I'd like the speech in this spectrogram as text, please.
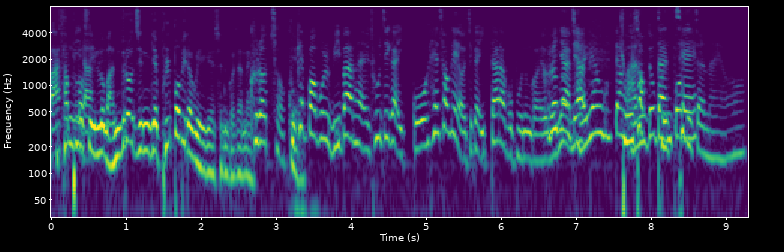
맞습니다. 3 플러스 1로 만들어진 게 불법이라고 얘기하시는 거잖아요. 그렇죠. 예. 국회법을 예. 위반할 소지가 있고 해석의 여지가 있다라고 보는 거예요. 왜냐하면 자유한국당 교섭단체 불법이잖아요.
